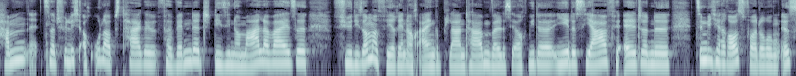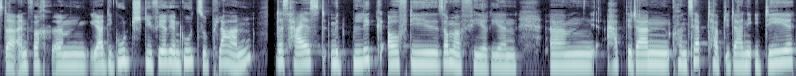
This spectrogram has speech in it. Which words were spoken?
haben jetzt natürlich auch Urlaubstage verwendet, die sie normalerweise für die Sommerferien auch eingeplant haben, weil das ja auch wieder jedes Jahr für Eltern eine ziemliche Herausforderung ist, da einfach ähm, ja die gut die Ferien gut zu planen. Das heißt, mit Blick auf die Sommerferien, ähm, habt ihr da ein Konzept, habt ihr da eine Idee,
